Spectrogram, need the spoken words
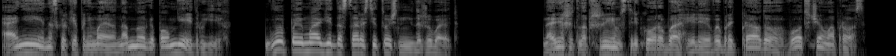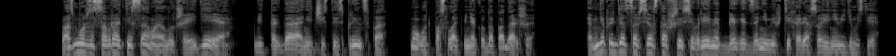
Они, насколько я понимаю, намного поумнее других. Глупые маги до старости точно не доживают. Навешать лапши им с три короба или выбрать правду — вот в чем вопрос. Возможно, соврать не самая лучшая идея, ведь тогда они чисто из принципа могут послать меня куда подальше. И мне придется все оставшееся время бегать за ними втихаря своей невидимости.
